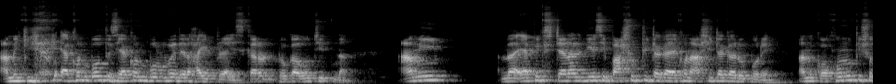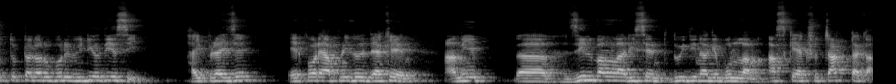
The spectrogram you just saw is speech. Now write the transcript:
আমি কি এখন বলতেছি, এখন বলব এদের হাই প্রাইস কারণ ঢোকা উচিত না। আমি অ্যাপিক্স স্ট্যানার দিয়েছি বাষট্টি টাকা, এখন আশি টাকার উপরে। আমি কখনো কি সত্তর টাকার উপরে ভিডিও দিয়েছি? হাই প্রাইজে এরপরে আপনি যদি দেখেন, আমি জিল বাংলা রিসেন্ট দুই দিন আগে বললাম, আজকে একশো চার টাকা।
